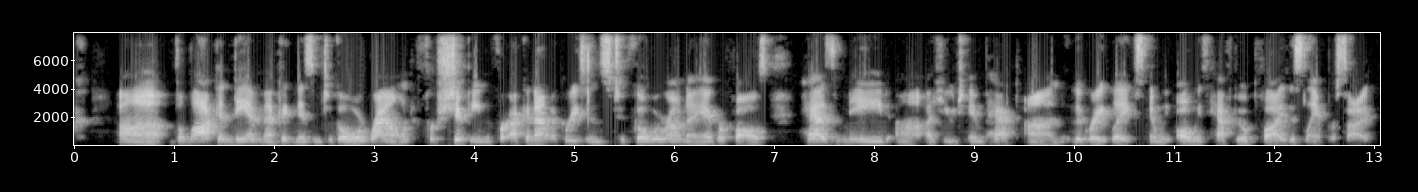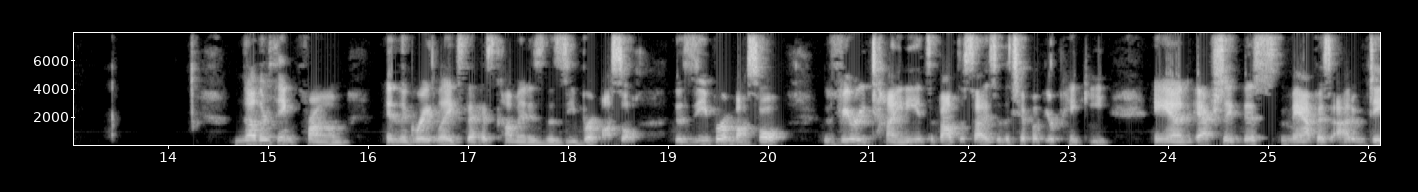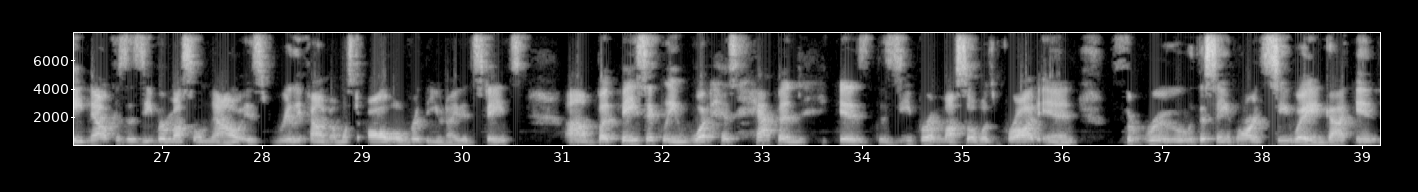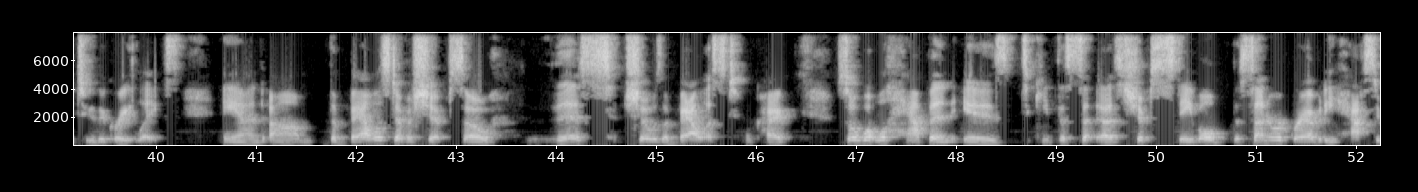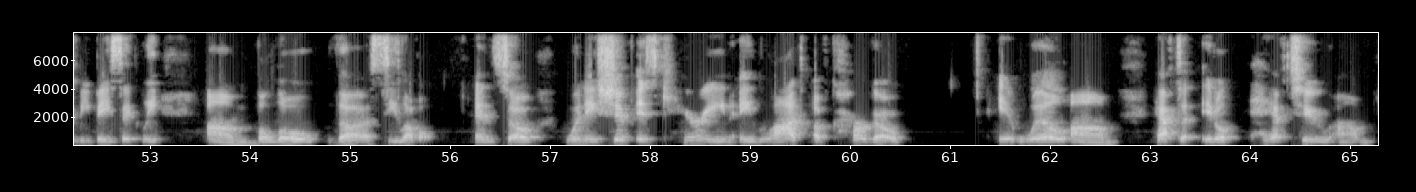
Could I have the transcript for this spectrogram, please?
uh, the lock and dam mechanism to go around for shipping for economic reasons to go around Niagara Falls has made uh, a huge impact on the Great Lakes, and we always have to apply this lampricide. Another thing from in the Great Lakes that has come in is the zebra mussel. The zebra mussel, very tiny, it's about the size of the tip of your pinky, and actually, this map is out of date now because the zebra mussel now is really found almost all over the United States. Um, but basically, what has happened is the zebra mussel was brought in through the St. Lawrence Seaway and got into the Great Lakes. And um, the ballast of a ship. So this shows a ballast, okay? So what will happen is to keep the uh, ship stable, the center of gravity has to be basically um, below the sea level. And so when a ship is carrying a lot of cargo, it will um, have to it'll have to um,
